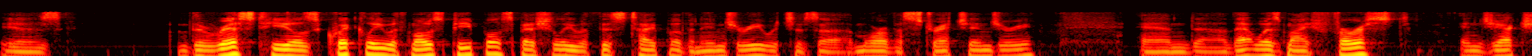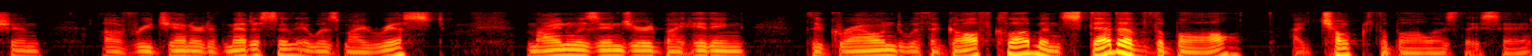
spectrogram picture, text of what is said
is the wrist heals quickly with most people, especially with this type of an injury, which is a, more of a stretch injury. And uh, that was my first injection of regenerative medicine. It was my wrist. Mine was injured by hitting the ground with a golf club instead of the ball. I chunked the ball, as they say.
